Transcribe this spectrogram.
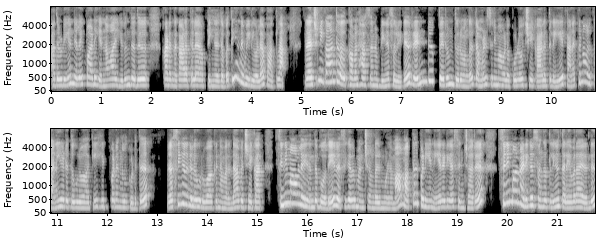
அதோடைய நிலைப்பாடு என்னவா இருந்தது கடந்த காலத்துல அப்படிங்கறத பத்தி இந்த வீடியோல பாக்கலாம் ரஜினிகாந்த், கமல்ஹாசன் அப்படின்னு சொல்லிட்டு ரெண்டு பெரும் துருவங்கள் தமிழ் சினிமாவுல குளோச்சிய காலத்திலேயே தனக்குன்னு ஒரு தனி இடத்தை உருவாக்கி ஹிட் படங்கள் கொடுத்து ரசிகர்களை உருவாக்குனவர் தான் விஜயகாந்த். இருந்த போதே ரசிகர் மன்றங்கள் மூலமா மக்கள் பணியை நேரடியா செஞ்சாரு. சினிமா நடிகர் சங்கத்திலயும் தலைவரா இருந்து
